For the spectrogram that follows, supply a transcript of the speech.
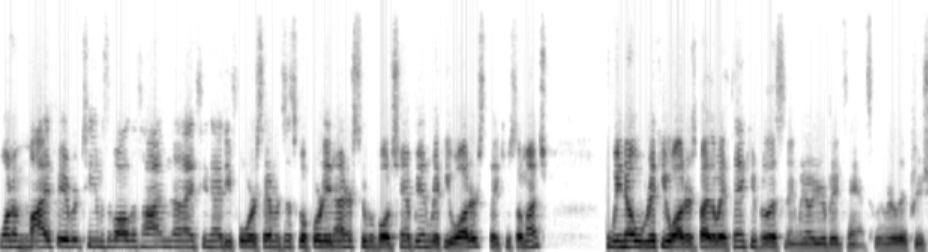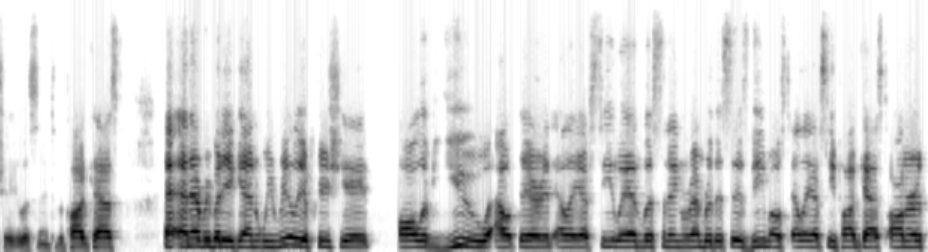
one of my favorite teams of all the time, the 1994 San Francisco 49ers Super Bowl champion, Ricky Watters. Thank you so much. We know Ricky Watters, by the way, thank you for listening. We know you're a big fan, so we really appreciate you listening to the podcast. And, everybody, again, we really appreciate all of you out there in LAFC land listening. Remember, this is the most LAFC podcast on earth.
